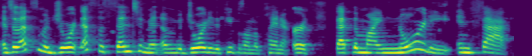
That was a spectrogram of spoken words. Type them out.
And so that's the majority, that's the sentiment of the majority of the peoples on the planet Earth, that the minority, in fact,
